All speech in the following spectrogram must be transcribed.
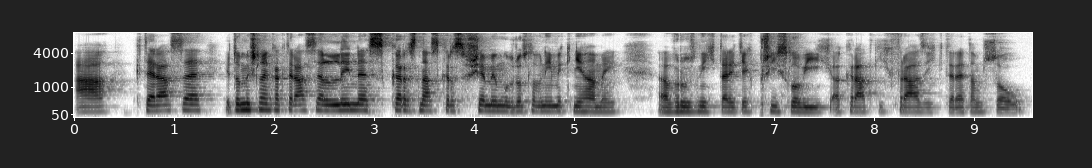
a která se, je to myšlenka, která se line skrz na skrz všemi mudroslovnými knihami eh, v různých tady těch příslovích a krátkých frázích, které tam jsou.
